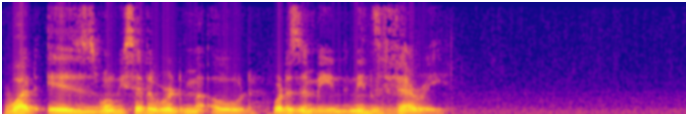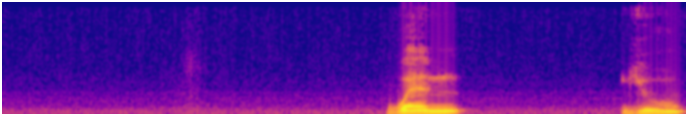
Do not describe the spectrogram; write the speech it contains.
what is when we say the word ma'od, what does it mean? It means very. When you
